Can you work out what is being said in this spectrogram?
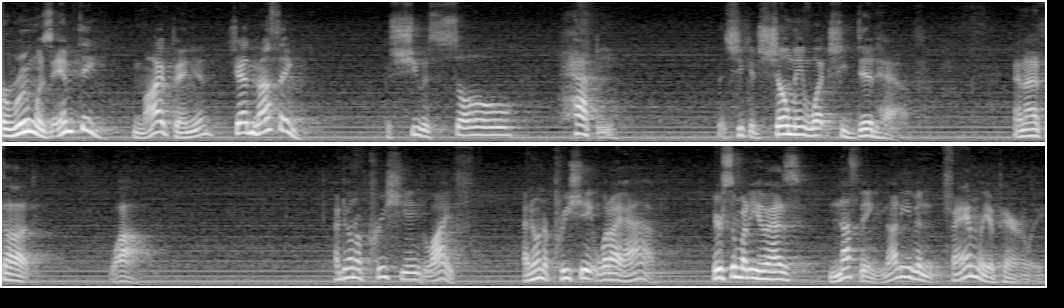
Her room was empty, in my opinion. She had nothing. But she was so happy that she could show me what she did have. And I thought, wow, I don't appreciate life. I don't appreciate what I have. Here's somebody who has nothing, not even family, apparently.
